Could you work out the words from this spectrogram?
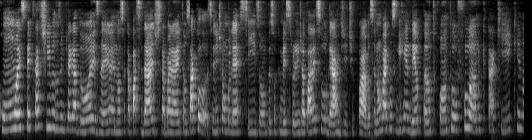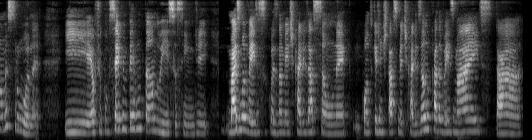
com a expectativa dos empregadores, né? A nossa capacidade de trabalhar. Então, se a gente é uma mulher cis ou uma pessoa que menstrua, a gente já tá nesse lugar de tipo, ah, você não vai conseguir render o tanto quanto o fulano que tá aqui que não menstrua, né? E eu fico sempre me perguntando isso, assim, de mais uma vez, essa coisa da medicalização, né? O quanto que a gente está se medicalizando cada vez mais, tá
